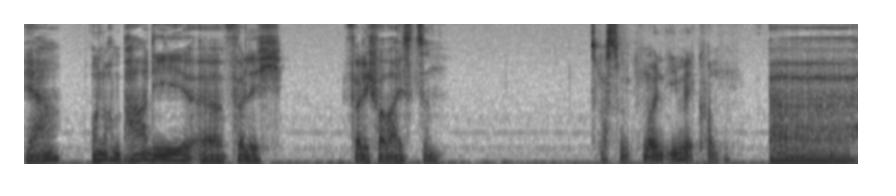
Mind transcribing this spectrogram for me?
Ja, und noch ein paar, die äh, völlig, völlig verwaist sind. Was machst du mit neun E-Mail-Konten? Äh,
